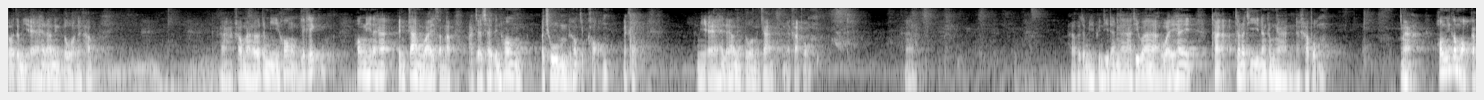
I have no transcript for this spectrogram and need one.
ก็จะมีแอร์ให้แล้ว 1 ตัวนะครับ อ่า เข้ามาแล้วก็จะมีห้องเล็กๆ ห้องนี้นะฮะ เป็นกั้นไว้สำหรับอาจจะใช้เป็นห้องประชุมหรือห้องเก็บของนะครับ มีแอร์ให้แล้ว1ตัวเหมือนกันนะครับผม เราก็จะมีพื้นที่ด้านหน้าที่ว่าไว้ให้ถ้าเจ้าหน้าที่นั่งทำงานนะครับผมห้องนี้ก็เหมาะกับ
